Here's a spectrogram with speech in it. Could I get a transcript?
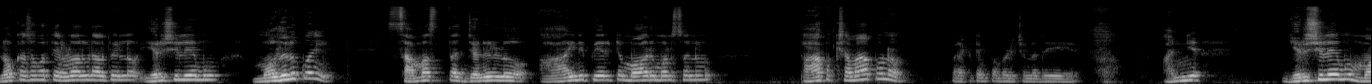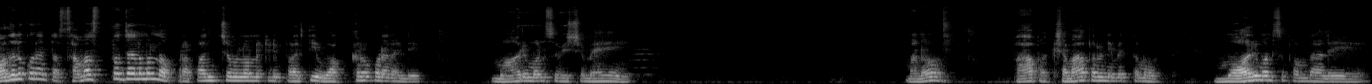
లోకసవార్త ఇరవై నాలుగు నలభైలో ఎరుషులేము మొదలుకొని సమస్త జనుల్లో ఆయన పేరిట మారు మనసును పాప క్షమాపణ ప్రకటింపబడుచున్నది. అన్య ఎరుషులేము మొదలుకొనంట సమస్త జనముల్లో ప్రపంచంలో ఉన్నటువంటి ప్రతి ఒక్కరూ కూడానండి మారు మనసు విషయమే మనం పాప క్షమాపణ నిమిత్తము మారు మనసు పొందాలి.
